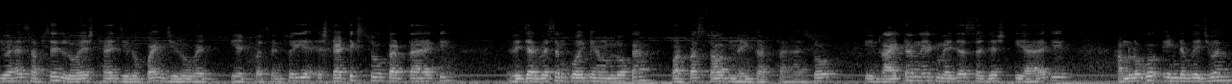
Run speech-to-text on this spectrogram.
जो है सबसे लोएस्ट है 0.08 परसेंट सो ये स्टैटिक्स शो करता है कि रिजर्वेशन कोई भी हम लोग का पर्पज सॉल्व नहीं करता है. सो so, राइटर ने एक मेजर सजेस्ट किया है कि हम लोग को individual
